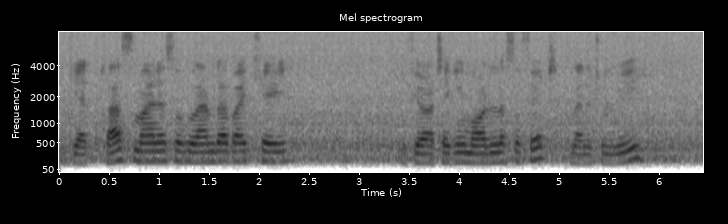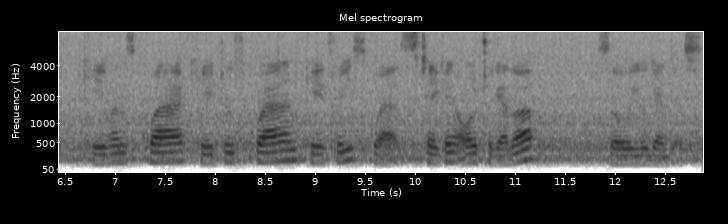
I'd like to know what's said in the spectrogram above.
you get plus minus of lambda by k. If you are taking modulus of it then it will be k1 square k2 square and k3 squares taken all together so you get this.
